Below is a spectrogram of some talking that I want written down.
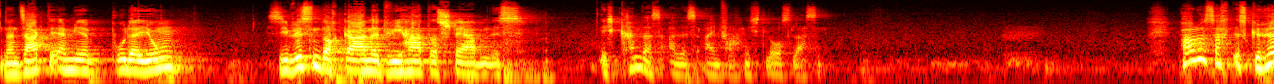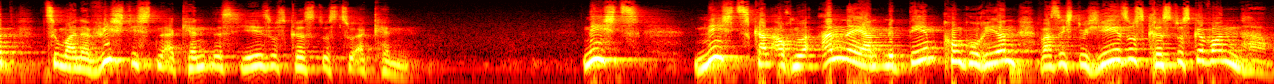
Und dann sagte er mir, Bruder Jung, Sie wissen doch gar nicht, wie hart das Sterben ist. Ich kann das alles einfach nicht loslassen. Paulus sagt, es gehört zu meiner wichtigsten Erkenntnis, Jesus Christus zu erkennen. Nichts, nichts kann auch nur annähernd mit dem konkurrieren, was ich durch Jesus Christus gewonnen habe.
